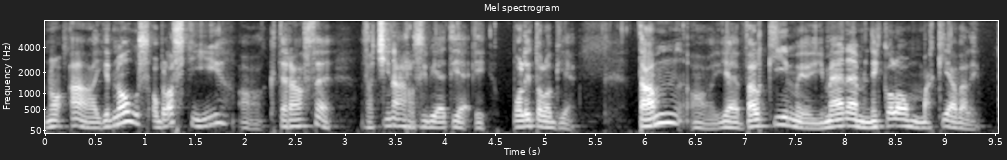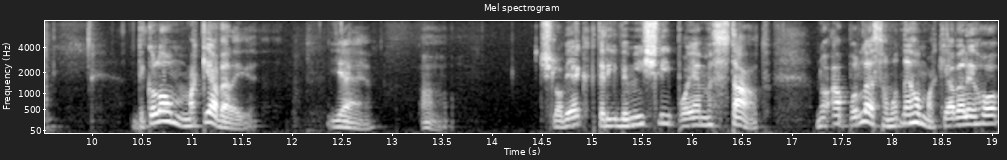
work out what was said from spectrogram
No a jednou z oblastí, která se začíná rozvíjet, je i politologie. Tam je velkým jménem Niccolo Machiavelli. Niccolo Machiavelli je člověk, který vymýšlí pojem stát. No a podle samotného Machiavelliho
